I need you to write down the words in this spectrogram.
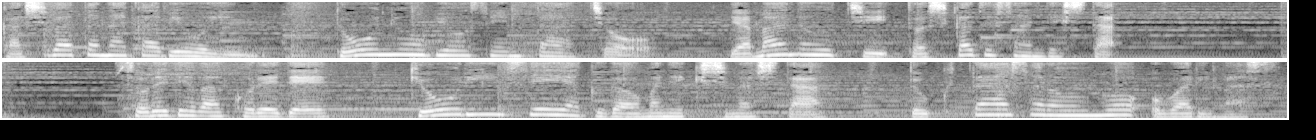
柏田中病院糖尿病センター長山内俊和さんでした。それではこれで恐林製薬がお招きしましたドクターサロンを終わります。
